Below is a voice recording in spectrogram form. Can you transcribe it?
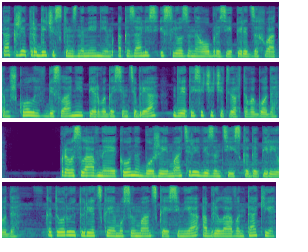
Также трагическим знамением оказались и слезы на образе перед захватом школы в Беслане 1 сентября 2004 года православная икона Божией Матери византийского периода, которую турецкая мусульманская семья обрела в Антакии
